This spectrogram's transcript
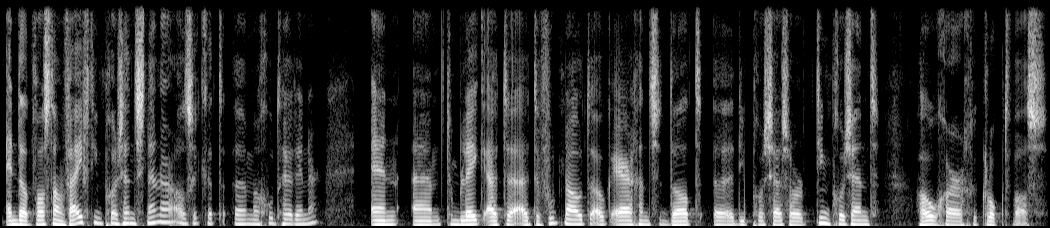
en dat was dan 15% sneller, als ik het eh, me goed herinner. En ehm, toen bleek uit de, uit de voetnoten ook ergens dat eh, die processor 10% hoger geklokt was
